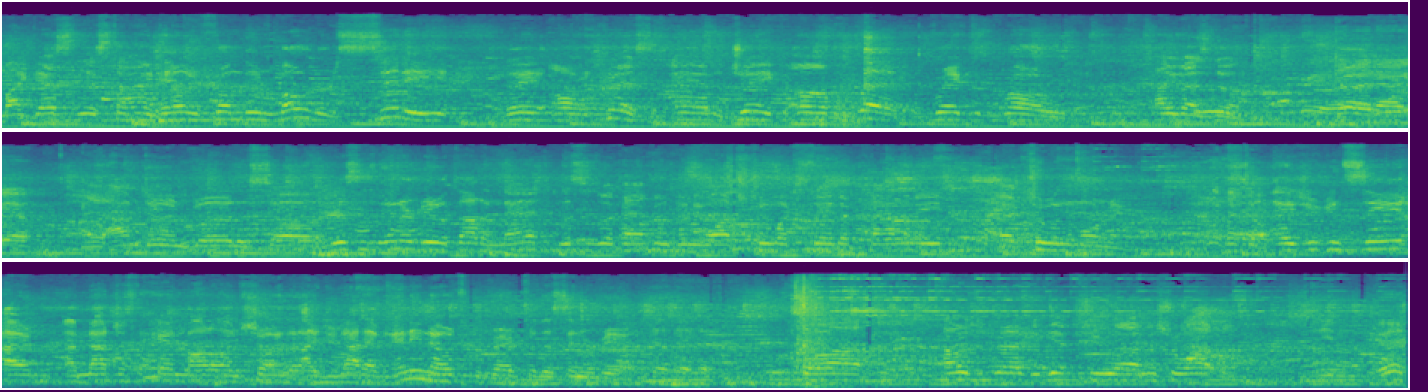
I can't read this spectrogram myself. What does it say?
My guests this time hailing from the Motor City, they are Chris and Jake of Red Brick Road. How you guys doing? Good, how are you? I, I'm doing good. So this is Interview Without a Net. This is what happens when you watch too much stand-up comedy at 2 in the morning. So as you can see, I'm, I'm not just a hand model, I'm showing that I do not have any notes prepared for this interview. So uh, how was the drive to get to uh, Mishawaka? Good.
